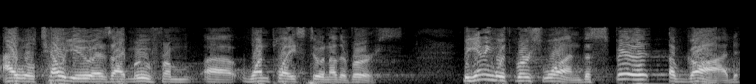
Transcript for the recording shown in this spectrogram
I will tell you as I move from uh, one place to another verse. Beginning with verse 1, the Spirit of God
